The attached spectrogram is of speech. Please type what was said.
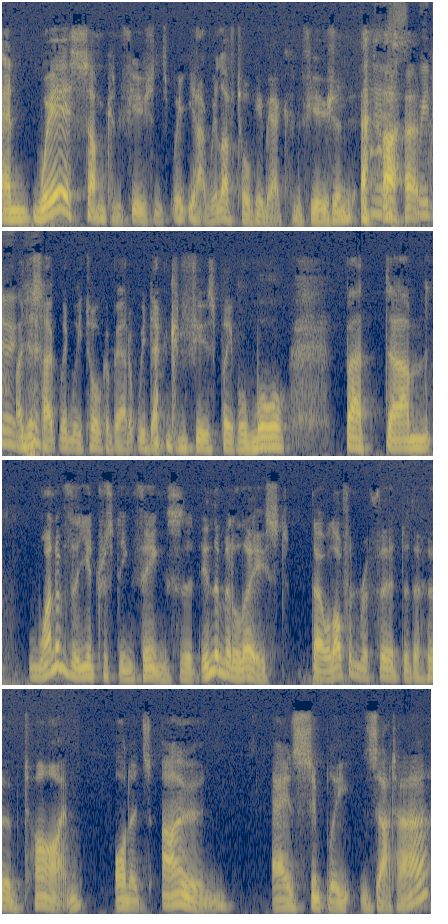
And where some confusions, we, you know, we love talking about confusion. Yes, we do. I just hope when we talk about it, we don't confuse people more. But um, one of the interesting things that in the Middle East, they will often refer to the herb thyme on its own as simply za'atar,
